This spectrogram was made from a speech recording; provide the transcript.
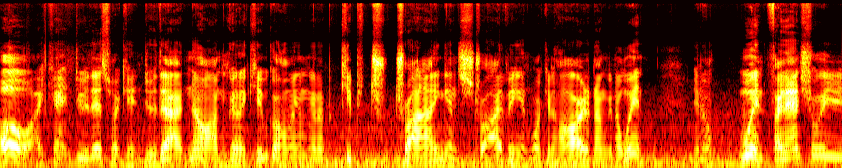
oh i can't do this or i can't do that no i'm gonna keep going i'm gonna keep tr- trying and striving and working hard and i'm gonna win you know win financially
